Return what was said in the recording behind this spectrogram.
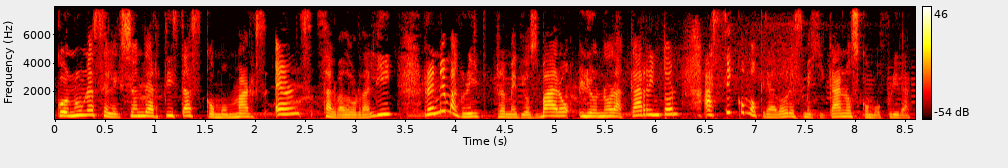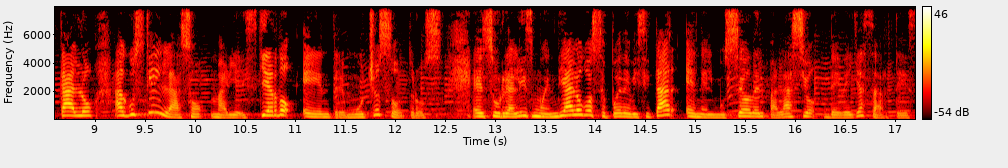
con una selección de artistas como Marx Ernst, Salvador Dalí, René Magritte, Remedios Varo, Leonora Carrington, así como creadores mexicanos como Frida Kahlo, Agustín Lazo, María Izquierdo, entre muchos otros. El surrealismo en diálogo se puede visitar en el Museo del Palacio de Bellas Artes.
